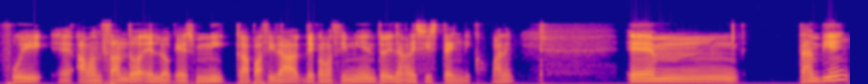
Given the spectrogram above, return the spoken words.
fui eh, avanzando en lo que es mi capacidad de conocimiento y de análisis técnico, ¿vale? Em, también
